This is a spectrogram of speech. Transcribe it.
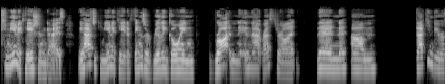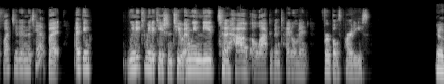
communication, guys, we have to communicate. If things are really going rotten in that restaurant, then um, that can be reflected in the tip. But I think we need communication too, and we need to have a lack of entitlement for both parties. Yeah,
